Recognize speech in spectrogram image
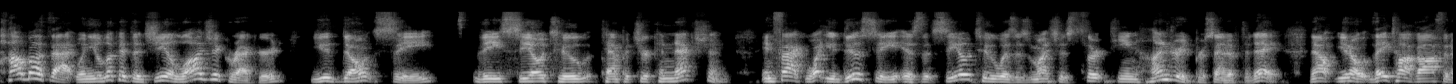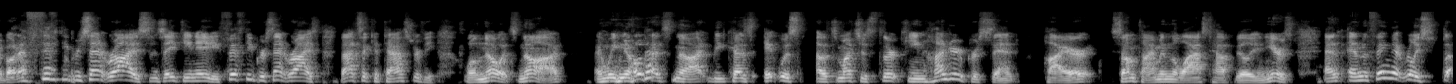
how about that? When you look at the geologic record, you don't see the CO2 temperature connection. In fact, what you do see is that CO2 was as much as 1300% of today. Now, you know, they talk often about a 50% rise since 1880, 50% rise. That's a catastrophe. Well, no, it's not. And we know that's not because it was as much as 1300% higher sometime in the last half billion years. And, and the thing that really st-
